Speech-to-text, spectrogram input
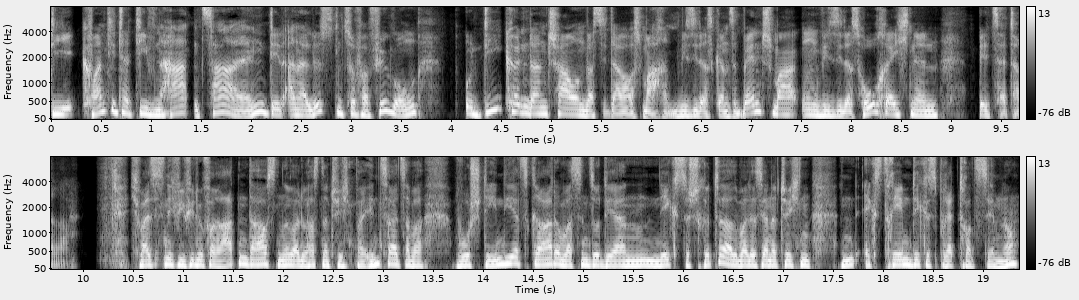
die quantitativen harten Zahlen den Analysten zur Verfügung und die können dann schauen, was sie daraus machen, wie sie das Ganze benchmarken, wie sie das hochrechnen, etc. Ich weiß jetzt nicht, wie viel du verraten darfst, ne, weil du hast natürlich ein paar Insights, aber wo stehen die jetzt gerade und was sind so deren nächste Schritte? Also weil das ist ja natürlich ein, ein extrem dickes Brett trotzdem, ne?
